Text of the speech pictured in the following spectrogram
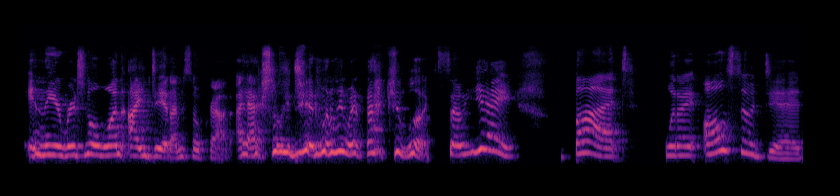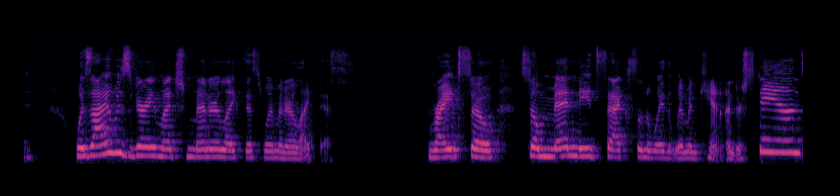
In the original one, I did. I'm so proud. I actually did when we went back and looked. So, yay. But what I also did was I was very much men are like this, women are like this. Right. So, so men need sex in a way that women can't understand.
